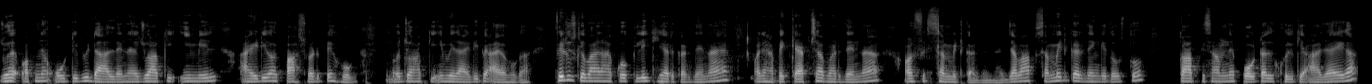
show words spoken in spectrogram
जो है अपना ओटीपी डाल देना है, जो आपकी ईमेल आईडी और पासवर्ड पे होगा, और जो आपकी ईमेल आईडी पे आया होगा। फिर उसके बाद आपको क्लिक हियर कर देना है और यहाँ पे कैप्चा भर देना है और फिर सबमिट कर देना है। जब आप सबमिट कर देंगे दोस्तों तो आपके सामने पोर्टल खुल के आ जाएगा,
